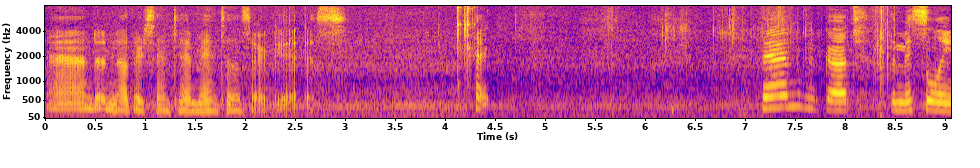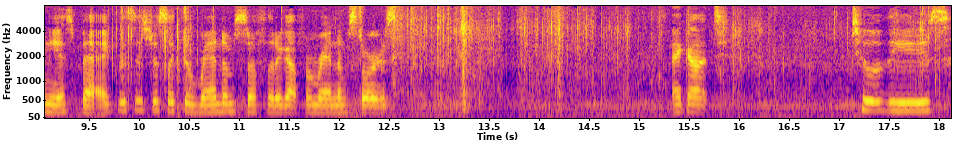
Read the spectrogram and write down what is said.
And another Sentimental Circus. Okay. Then we've got the miscellaneous bag. This is just like the random stuff that I got from random stores. I got two of these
